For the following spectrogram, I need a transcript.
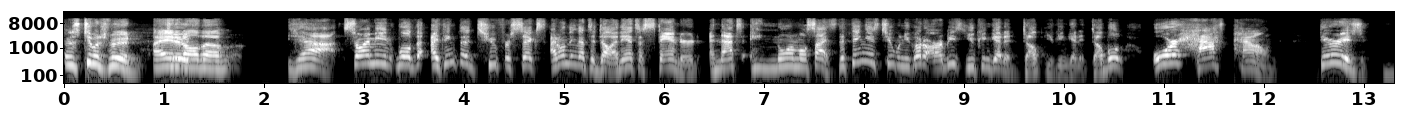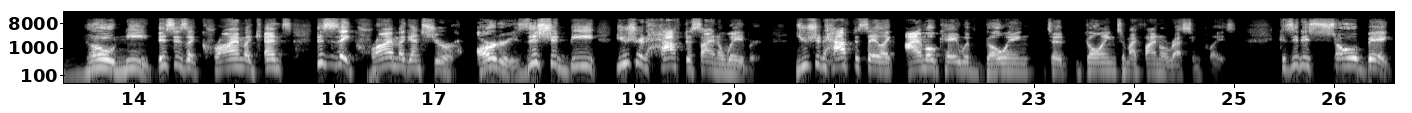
It was too much food. I ate it all though. Yeah. So I mean, well, the, I think the two for six. I don't think that's a double. I think that's a standard, and that's a normal size. The thing is, too, when you go to Arby's, you can get a double. You can get it doubled or half pound. There is no need. This is a crime against. This is a crime against your arteries. This should be. You should have to sign a waiver. You should have to say like, I'm okay with going to going to my final resting place because it is so big.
